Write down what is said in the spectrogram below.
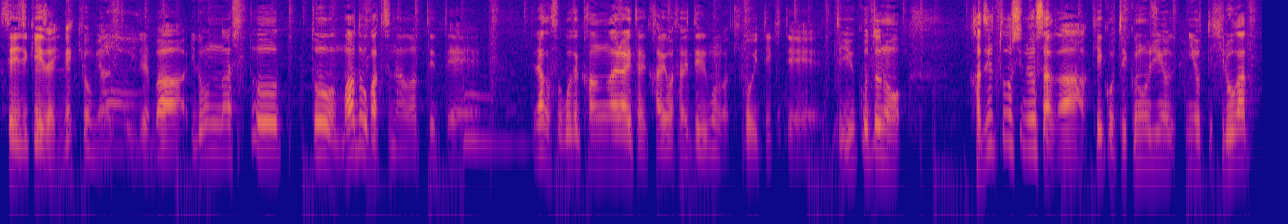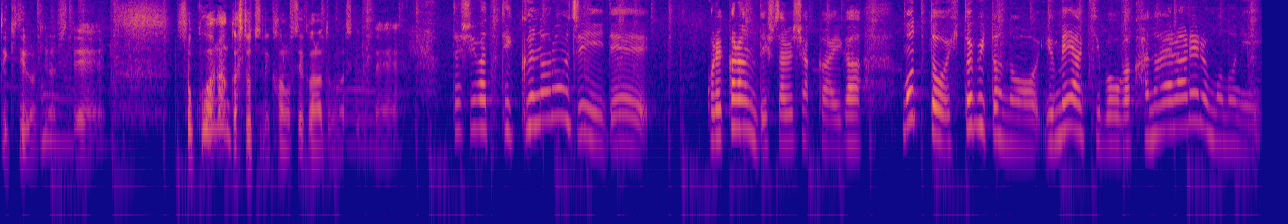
政治経済にね興味ある人いれば、いろんな人と窓がつながってて、でなんかそこで考えられたり会話されているものが聞こえてきてっていうことの風通しの良さが結構テクノロジーによって広がってきてるような気がして、うん、そこはなんか一つね可能性かなと思いますけどね。私はテクノロジーでこれからのデジタル社会がもっと人々の夢や希望が叶えられるものに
